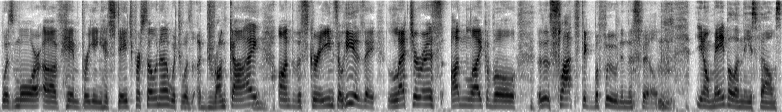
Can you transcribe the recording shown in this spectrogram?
was more of him bringing his stage persona, which was a drunk guy, mm. onto the screen screen, so he is a lecherous, unlikable uh, slapstick buffoon in this film. You know, Mabel in these films,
